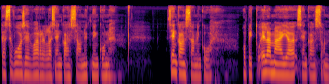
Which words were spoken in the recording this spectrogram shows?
tässä vuosien varrella sen kanssa on nyt niin kuin, sen kanssa on niin kuin opittu elämään ja sen kanssa on,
